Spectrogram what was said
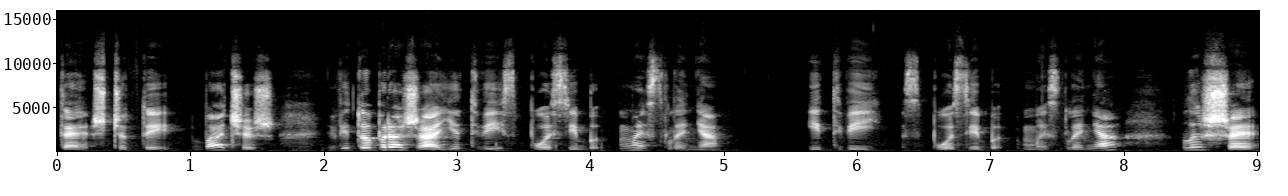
Те, що ти бачиш, відображає твій спосіб мислення, і твій спосіб мислення лише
